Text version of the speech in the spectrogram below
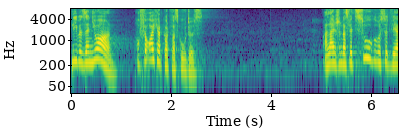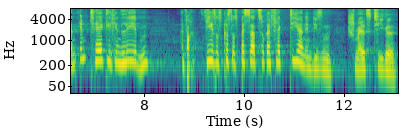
Liebe Senioren, auch für euch hat Gott was Gutes. Allein schon, dass wir zugerüstet werden im täglichen Leben, einfach Jesus Christus besser zu reflektieren in diesem Schmelztiegel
